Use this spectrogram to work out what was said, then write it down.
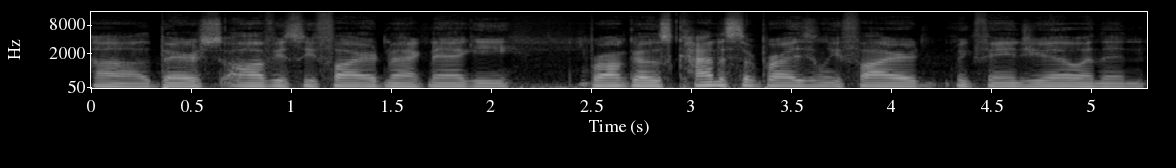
Uh, the Bears obviously fired Matt Nagy. Broncos kind of surprisingly fired Vic Fangio, and then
